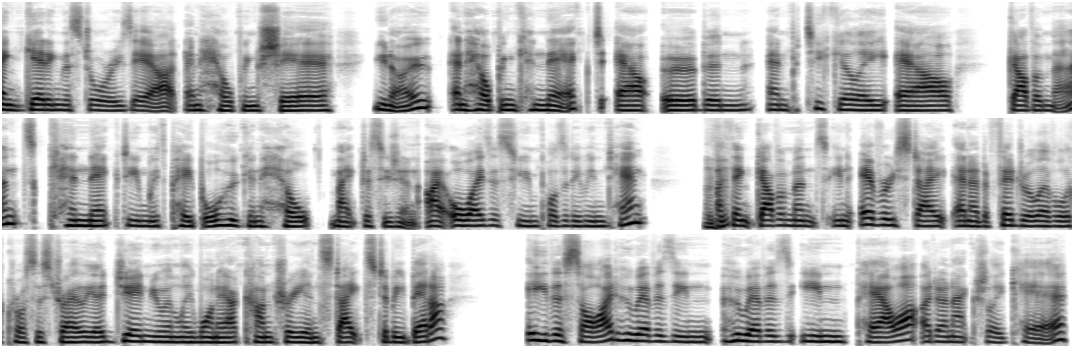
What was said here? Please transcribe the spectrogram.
and getting the stories out and helping share, you know, and helping connect our urban and particularly our governments connecting with people who can help make decision. I always assume positive intent. Mm-hmm. I think governments in every state and at a federal level across Australia genuinely want our country and states to be better either side, whoever's in whoever's in power, I don't actually care.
